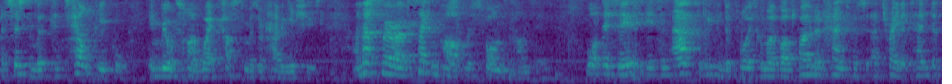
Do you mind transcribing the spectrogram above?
a system that can tell people in real time where customers are having issues? And that's where our second part, Respond, comes in. What this is, it's an app that we can deploy to a mobile phone and hand to a, a train attendant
